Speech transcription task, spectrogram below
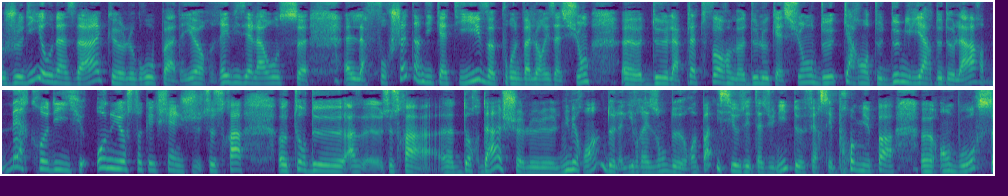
jeudi au Nasdaq. Le groupe a d'ailleurs révisé à la hausse euh, la fourchette indicative pour une valorisation de la plateforme de location de 42 milliards de dollars. Mercredi, au New York Stock Exchange, ce sera autour de, ce sera DoorDash, le numéro un de la livraison de repas ici aux États-Unis, de faire ses premiers pas en bourse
